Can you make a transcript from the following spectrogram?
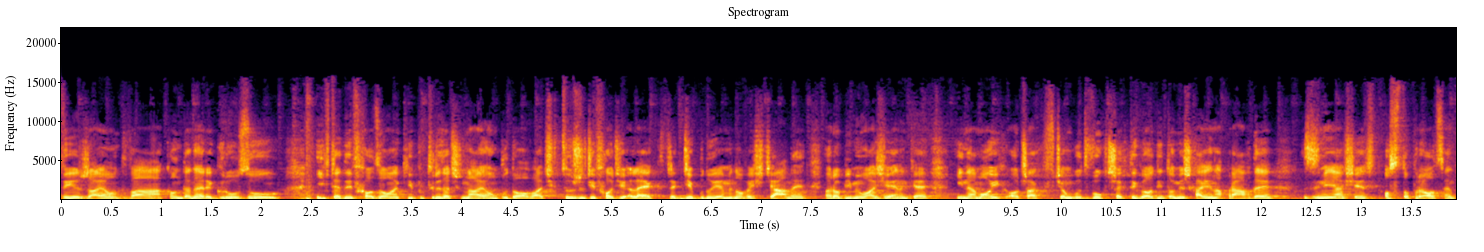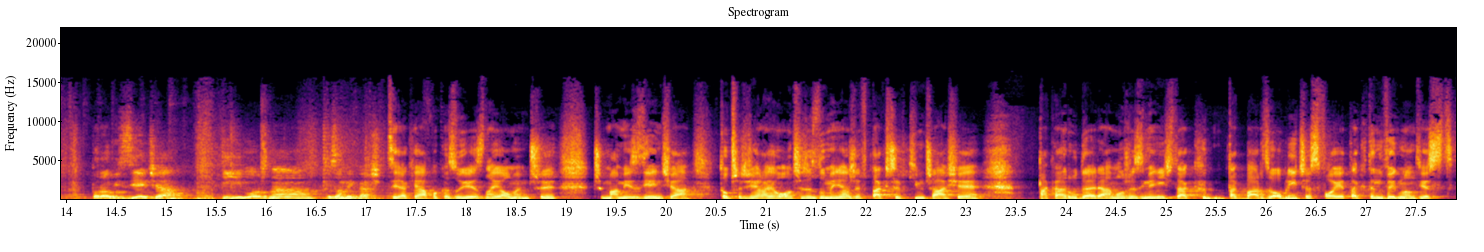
wyjeżdżają dwa kontenery gruzu i wtedy wchodzą ekipy, które zaczynają budować, którzy, gdzie wchodzi elektryk, gdzie budujemy nowe ściany, robimy łazienkę i na moich oczach w ciągu dwóch, trzech tygodni to mieszkanie naprawdę zmienia się o 100%. Porobić zdjęcia i można zamykać. Jak ja pokazuję znajomym czy, czy mamie zdjęcia, to przecierają oczy ze zdumienia, że w tak szybkim czasie taka rudera może zmienić tak, tak bardzo oblicze swoje, tak ten wygląd jest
